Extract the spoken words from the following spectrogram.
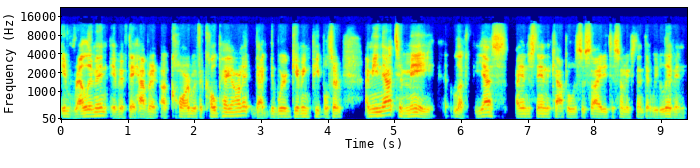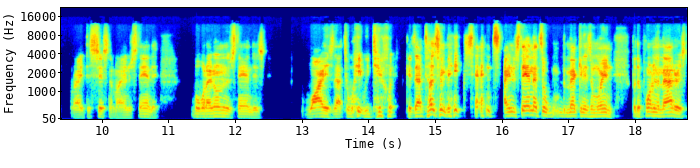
irrelevant if, if they have a, a card with a copay on it that we're giving people service. I mean, that to me, look, yes, I understand the capitalist society to some extent that we live in, right? The system, I understand it. But what I don't understand is why is that the way we do it? Because that doesn't make sense. I understand that's a, the mechanism we're in, but the point of the matter is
